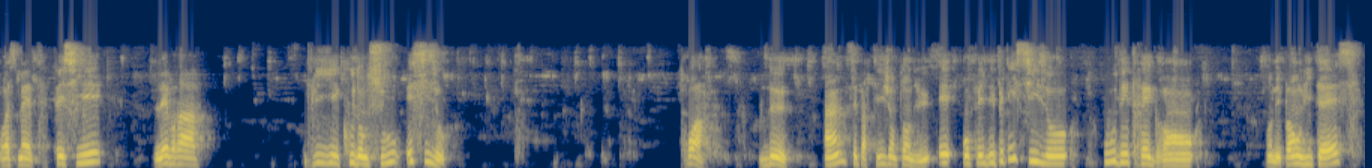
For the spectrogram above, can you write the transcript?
On va se mettre fessier, les bras pliés, coude en dessous et ciseaux. 3, 2, 1. C'est parti, j'ai entendu. Et on fait des petits ciseaux ou des très grands. On n'est pas en vitesse.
